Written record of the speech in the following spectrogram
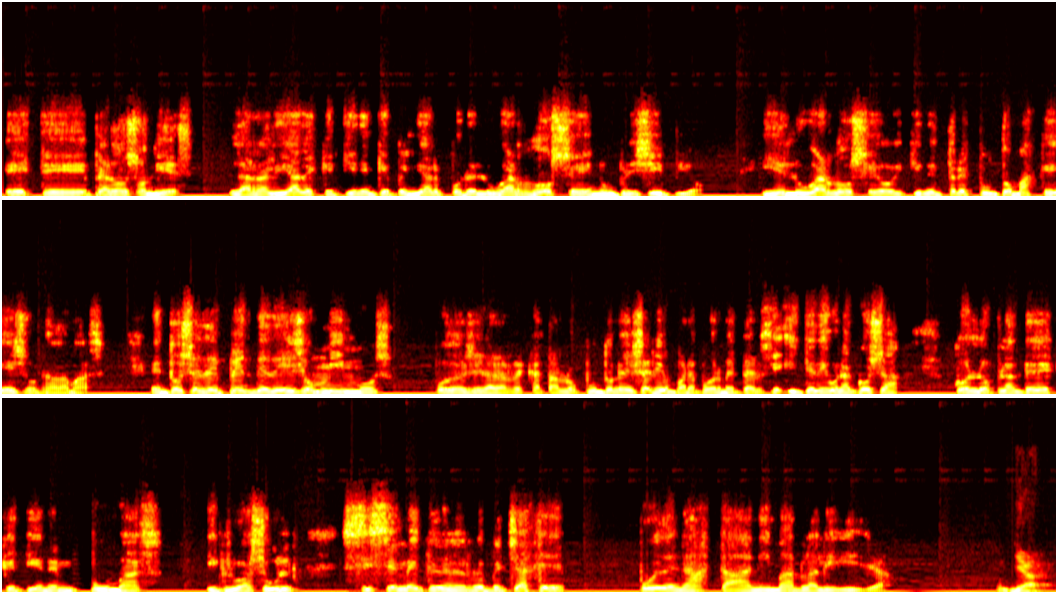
Este, perdón, son 10. La realidad es que tienen que pelear por el lugar 12 en un principio. Y el lugar 12 hoy tiene 3 puntos más que ellos nada más. Entonces depende de ellos mismos poder llegar a rescatar los puntos necesarios para poder meterse. Y te digo una cosa, con los planteles que tienen Pumas, y Club Azul, si se meten en el repechaje, pueden hasta animar la liguilla. Ya.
